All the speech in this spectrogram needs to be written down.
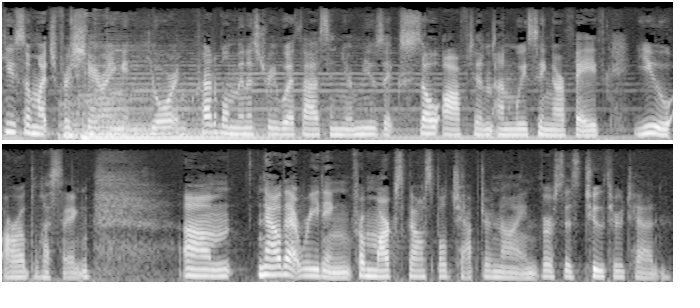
Thank you so much for sharing your incredible ministry with us and your music so often on We Sing Our Faith. You are a blessing. Um, now, that reading from Mark's Gospel, chapter 9, verses 2 through 10.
